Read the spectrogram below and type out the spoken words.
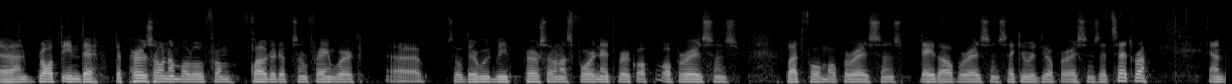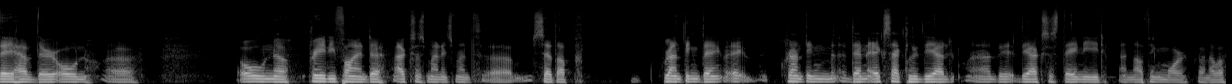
Uh, and brought in the persona model from Cloud Adoption Framework. Uh, so there would be personas for network operations, platform operations, data operations, security operations, et cetera. They have their own uh, own predefined access management um, setup granting them uh, granting then exactly the, uh, the the access they need and nothing more. Kind of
